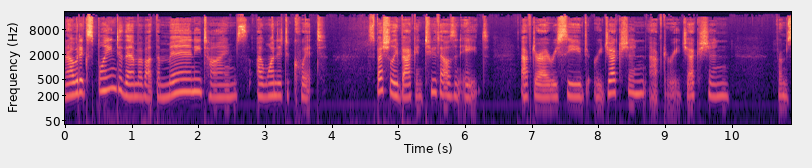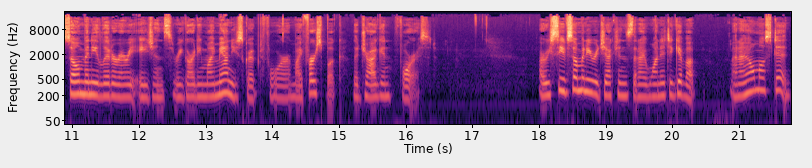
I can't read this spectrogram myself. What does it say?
and I would explain to them about the many times I wanted to quit, especially back in 2008 after I received rejection after rejection from so many literary agents regarding my manuscript for my first book, The Dragon Forest. I received so many rejections that I wanted to give up, and I almost did.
